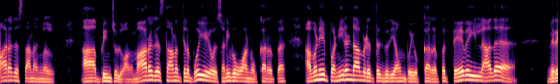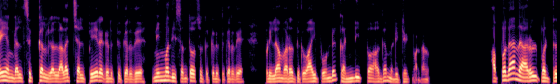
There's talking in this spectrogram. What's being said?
மாரகஸ்தானங்கள் அப்படின்னு சொல்லுவாங்க. மாரக ஸ்தானத்தில் போய் சனி பகவான் உட்கார்றப்ப அவனே பன்னிரெண்டாம் இடத்தகுதியாகவும் போய் உட்கார்றப்ப தேவையில்லாத விரயங்கள் சிக்கல்கள் அலைச்சல் பேரை கெடுத்துக்கிறது நிம்மதி சந்தோஷத்தை கெடுத்துக்கிறது இப்படிலாம் வர்றதுக்கு வாய்ப்பு உண்டு. கண்டிப்பாக மெடிடேட் பண்ணணும். அப்போ தான் அந்த அருள் பற்று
